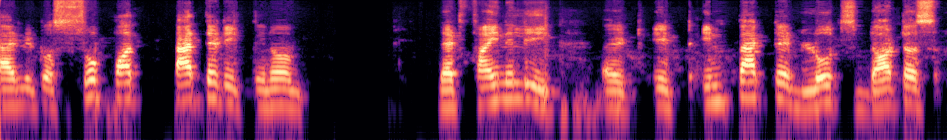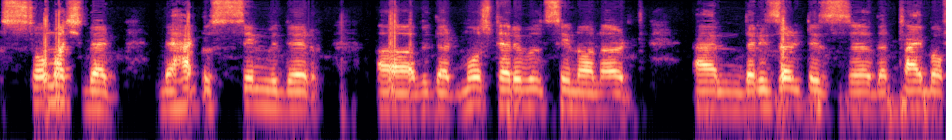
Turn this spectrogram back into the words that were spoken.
and it was so pathetic, you know, that finally it, it impacted Lot's daughters so much that they had to sin with their uh, with that most terrible sin on earth, and the result is uh, the tribe of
